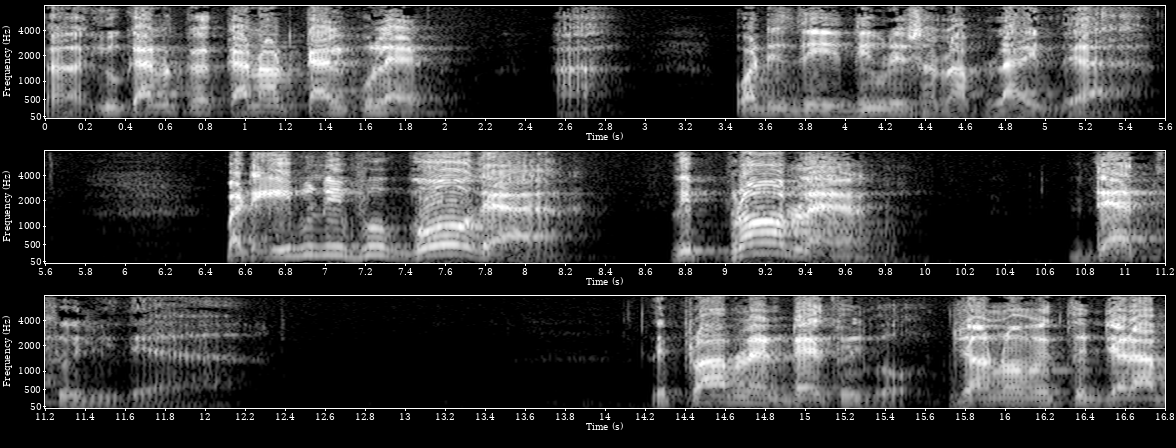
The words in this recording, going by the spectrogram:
Uh, you cannot, cannot calculate uh, what is the duration of life there. But even if you go there, the problem, death will be there. The problem, death will go. Janma jara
